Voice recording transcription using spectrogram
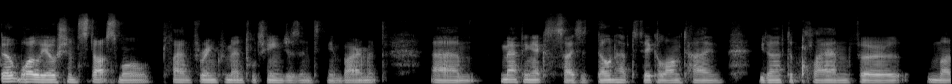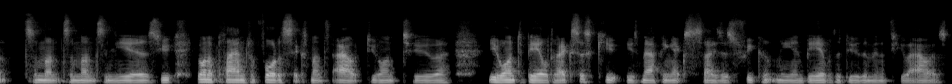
Don't boil the ocean, start small, plan for incremental changes into the environment. Um, mapping exercises don't have to take a long time. You don't have to plan for months and months and months and years. You, you want to plan for four to six months out. You want to uh, you want to be able to execute these mapping exercises frequently and be able to do them in a few hours.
